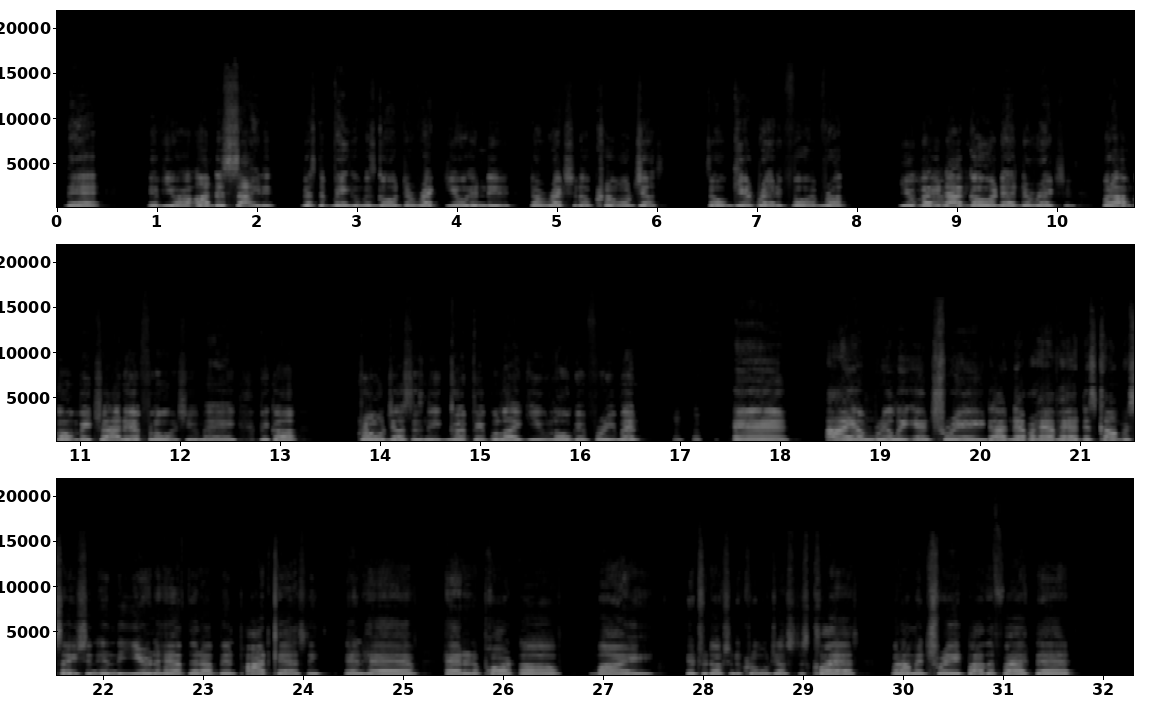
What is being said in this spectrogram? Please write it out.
that if you are undecided, Mr. Bingham is going to direct you in the direction of criminal justice. So get ready for it, brother. You may All not right. go in that direction, but I'm going to be trying to influence you, man, because criminal justice need good people like you, Logan Freeman. and I am really intrigued. I never have had this conversation in the year and a half that I've been podcasting and have had it a part of my introduction to criminal justice class. But I'm intrigued by the fact that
